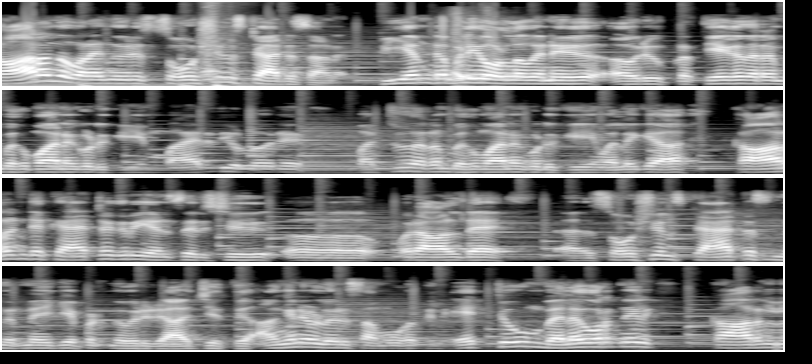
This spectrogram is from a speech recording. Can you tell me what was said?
കാർ എന്ന് പറയുന്ന ഒരു സോഷ്യൽ സ്റ്റാറ്റസ് ആണ്. ബി എം ഡബ്ല്യു ഉള്ളവന് ഒരു പ്രത്യേകതരം ബഹുമാനം കൊടുക്കുകയും മാരുതി ഉള്ളവന് മറ്റു തരം ബഹുമാനം കൊടുക്കുകയും അല്ലെങ്കിൽ ആ കാറിന്റെ കാറ്റഗറി അനുസരിച്ച് ഒരാളുടെ സോഷ്യൽ സ്റ്റാറ്റസ് നിർണയിക്കപ്പെടുന്ന ഒരു രാജ്യത്ത് അങ്ങനെയുള്ള ഒരു സമൂഹത്തിൽ ഏറ്റവും വില കുറഞ്ഞ കാറിൽ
